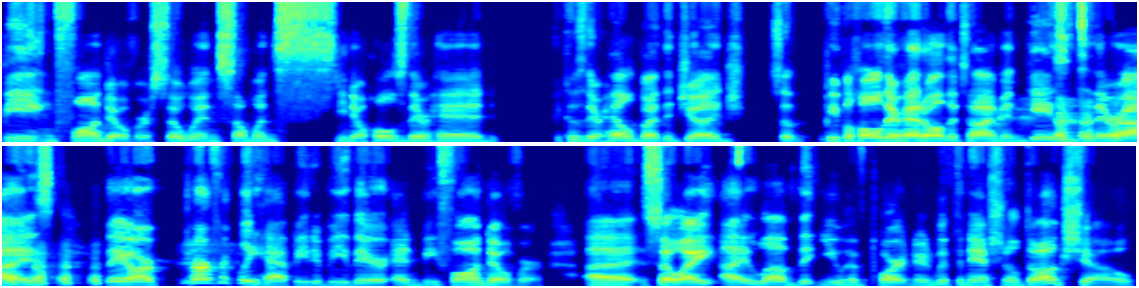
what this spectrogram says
being fawned over so when someone you know holds their head because they're held by the judge so people hold their head all the time and gaze into their eyes. They are perfectly happy to be there and be fawned over. Uh, so I I love that you have partnered with the National Dog Show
